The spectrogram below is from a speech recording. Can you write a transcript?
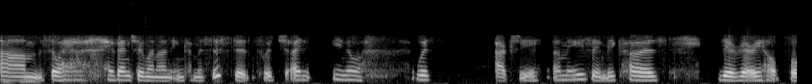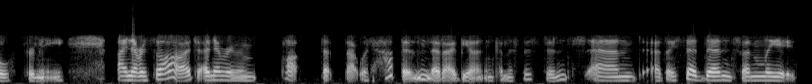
um, so I eventually went on income assistance, which I, you know, was actually amazing because they're very helpful for me. I never thought, I never even that that would happen, that I'd be on income assistance. And as I said, then suddenly,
